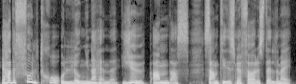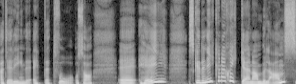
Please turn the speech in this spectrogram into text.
Jag hade fullt sjå att lugna henne, djupandas, samtidigt som jag föreställde mig att jag ringde 112 och sa eh, Hej, skulle ni kunna skicka en ambulans?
